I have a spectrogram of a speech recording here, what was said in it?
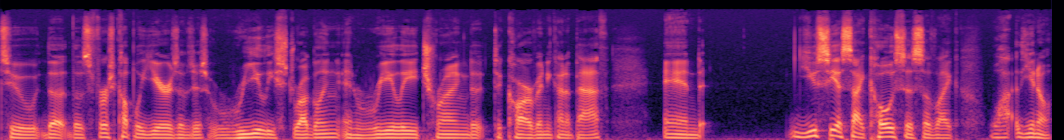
to the those first couple years of just really struggling and really trying to, to carve any kind of path, and you see a psychosis of like why you know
